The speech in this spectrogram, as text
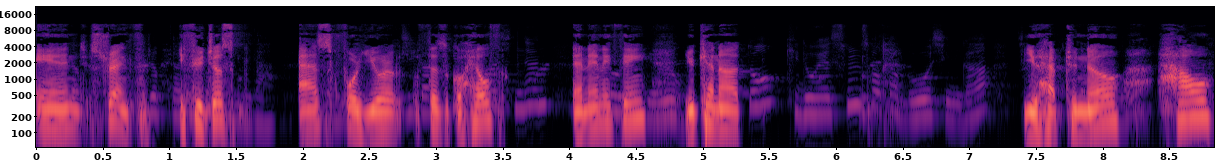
and strength. If you just ask for your physical health and anything, you cannot you have to know how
